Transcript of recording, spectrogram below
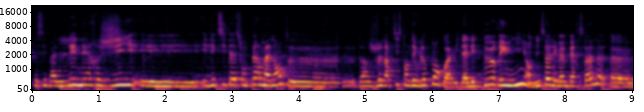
je sais pas, l'énergie et, l'excitation permanente euh, d'un jeune artiste en développement. Quoi. Il a les deux réunis en une seule et même personne, euh,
